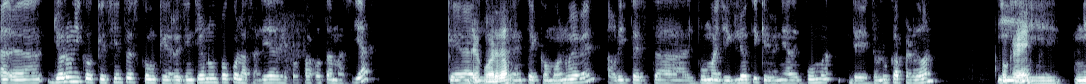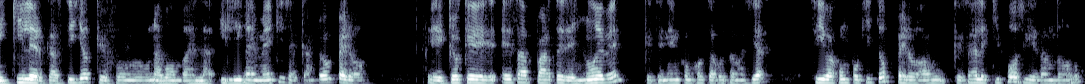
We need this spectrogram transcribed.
Ah, yo lo único que siento es como que resintieron un poco la salida de JJ Macías, que era el referente como nueve. Ahorita está el Puma Gigliotti, que venía de Puma, de Toluca, perdón y ni Killer Castillo, que fue una bomba en la Liga MX, el campeón, pero eh, creo que esa parte del 9 que tenían con JJ Macías sí bajó un poquito, pero aunque sea el equipo, sigue dando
